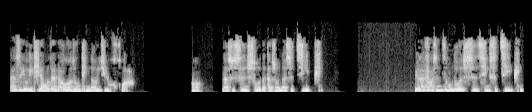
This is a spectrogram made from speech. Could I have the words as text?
但是有一天，我在祷告中听到一句话，哦，那是神说的，他说那是祭品。原来发生这么多的事情是祭品，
